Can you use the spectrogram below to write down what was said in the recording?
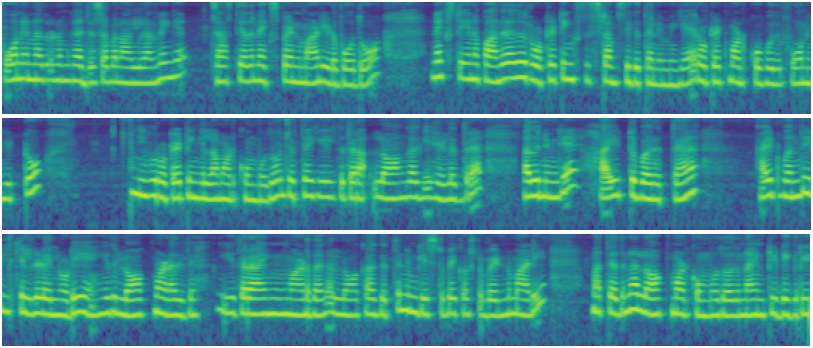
ಫೋನ್ ಏನಾದರೂ ನಮಗೆ ಅಡ್ಜಸ್ಟಬಲ್ ಆಗಲಿಲ್ಲ ಅಂದರೆ ಹಿಂಗೆ ಜಾಸ್ತಿ ಅದನ್ನು ಎಕ್ಸ್ಪೆಂಡ್ ಮಾಡಿ ಇಡ್ಬೋದು. ನೆಕ್ಸ್ಟ್ ಏನಪ್ಪ ಅಂದರೆ ಅದು ರೊಟೇಟಿಂಗ್ ಸಿಸ್ಟಮ್ ಸಿಗುತ್ತೆ ನಿಮಗೆ. ರೊಟೇಟ್ ಮಾಡ್ಕೋಬೋದು ಫೋನ್ ಇಟ್ಟು ನೀವು ರೊಟೇಟಿಂಗ್ ಎಲ್ಲ ಮಾಡ್ಕೊಬೋದು. ಜೊತೆಗೆ ಈ ಥರ ಲಾಂಗಾಗಿ ಹೇಳಿದ್ರೆ ಅದು ನಿಮಗೆ ಹೈಟ್ ಬರುತ್ತೆ. ಹೈಟ್ ಬಂದು ಇಲ್ಲಿ ಕೆಳಗಡೆ ಇಲ್ಲಿ ನೋಡಿ, ಇದು ಲಾಕ್ ಮಾಡೋದಿದೆ. ಈ ಥರ ಹಿಂಗೆ ಮಾಡಿದಾಗ ಲಾಕ್ ಆಗುತ್ತೆ. ನಿಮ್ಗೆ ಎಷ್ಟು ಬೇಕೋ ಅಷ್ಟು ಬೆಂಡ್ ಮಾಡಿ ಮತ್ತು ಅದನ್ನು ಲಾಕ್ ಮಾಡ್ಕೊಬೋದು. ಅದು ninety degree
